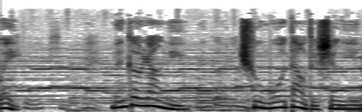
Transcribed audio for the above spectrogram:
味，能够让你触摸到的声音，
